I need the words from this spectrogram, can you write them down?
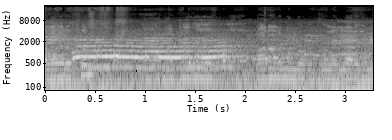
தலைவருக்கும் மற்றது பாராளுமன்ற உறுப்பினர் எல்லாருக்கும்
